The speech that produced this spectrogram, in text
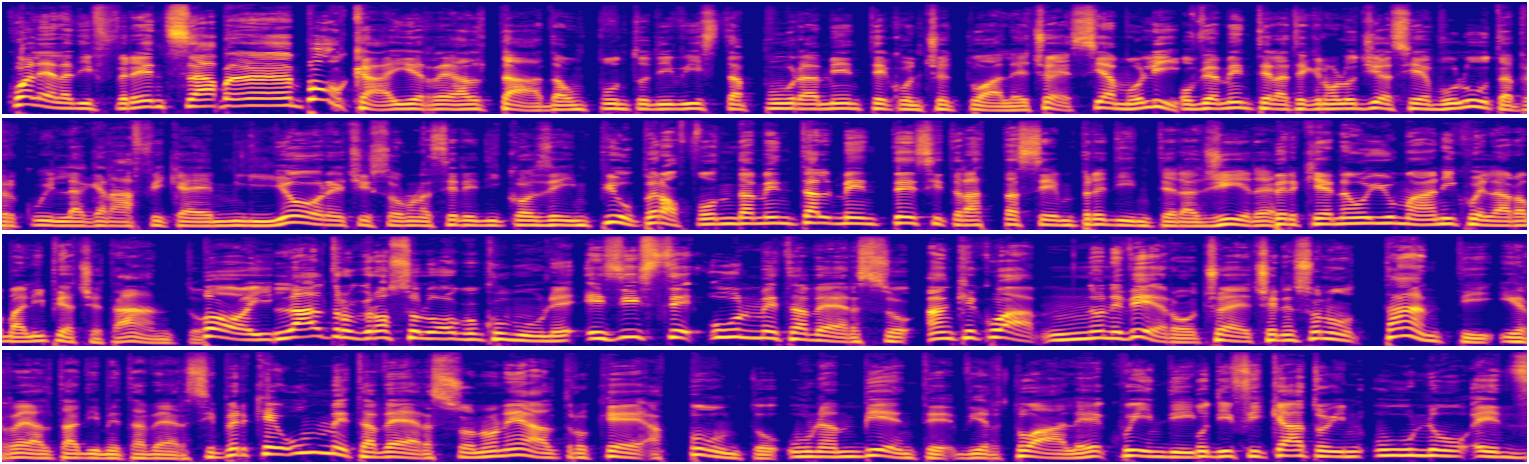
qual è la differenza? Beh, poca in realtà da un punto di vista puramente concettuale, cioè siamo lì. Ovviamente la tecnologia si è evoluta per cui la grafica è migliore, ci sono una serie di cose in più, però fondamentalmente si tratta sempre di interagire, perché a noi umani quella roba lì piace tanto. Poi, l'altro grosso luogo comune, esiste un metaverso. Anche qua non è vero, cioè ce ne sono tanti in realtà di metaversi, perché un metaverso non è altro che appunto un ambiente virtuale, quindi modificato in 1 e 0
